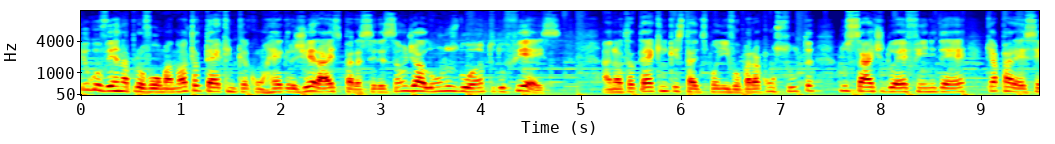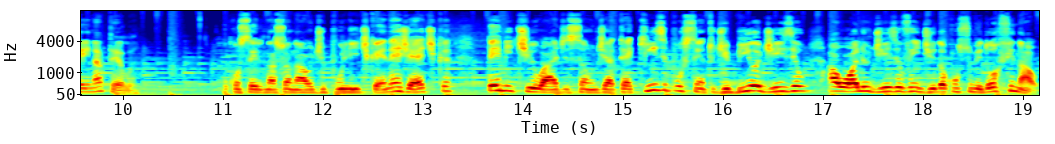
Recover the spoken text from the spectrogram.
E o governo aprovou uma nota técnica com regras gerais para a seleção de alunos do âmbito do FIES. A nota técnica está disponível para consulta no site do FNDE que aparece aí na tela. O Conselho Nacional de Política Energética permitiu a adição de até 15% de biodiesel ao óleo diesel vendido ao consumidor final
